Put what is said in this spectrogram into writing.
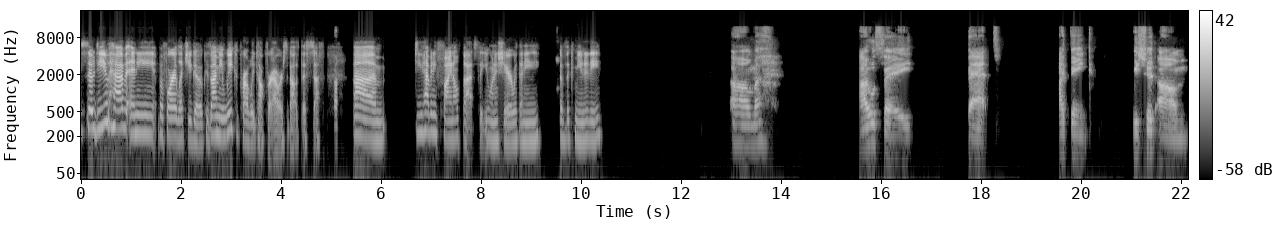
So, do you have any before I let you go? Because I mean, we could probably talk for hours about this stuff. Um, do you have any final thoughts that you want to share with any of the community? Um, I will say that I think we should um,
